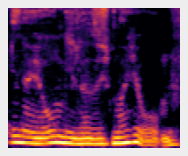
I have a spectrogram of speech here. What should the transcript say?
Naomi lasse ich mal hier oben.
